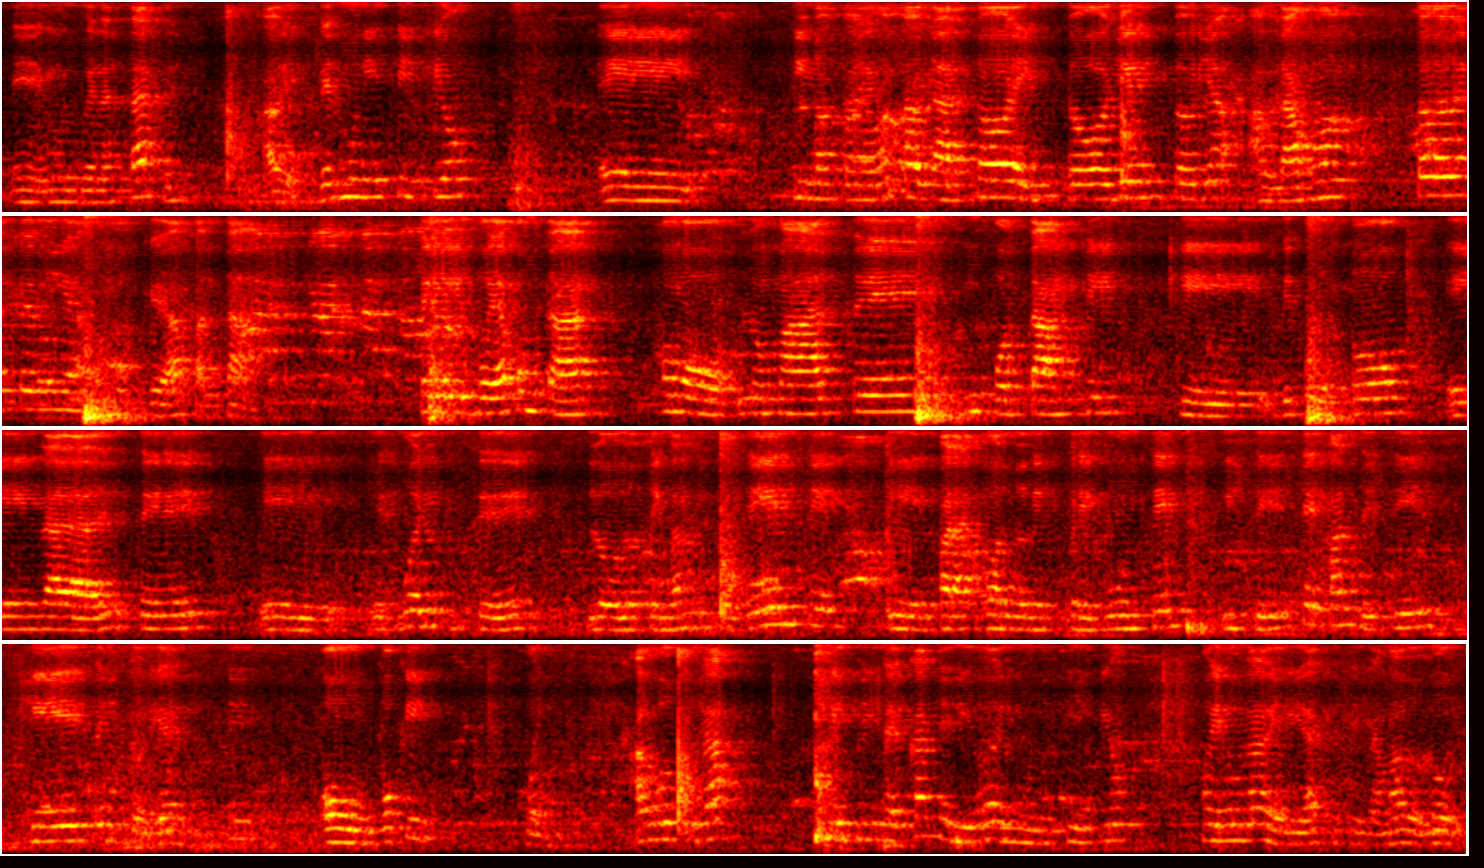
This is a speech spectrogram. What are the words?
Eh, muy buenas tardes. A ver, del municipio, eh, si nos ponemos a hablar sobre historia, historia, hablamos todo este día queda faltando. Pero les voy a contar como lo más eh, importante que de pronto eh, en la edad de ustedes eh, es bueno que ustedes lo, lo tengan presente para cuando les pregunten y ustedes sepan decir qué es la historia de ustedes o un poquito. Bueno, Angostura, el primer caserío del municipio fue en una vereda que se llama Dolores.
